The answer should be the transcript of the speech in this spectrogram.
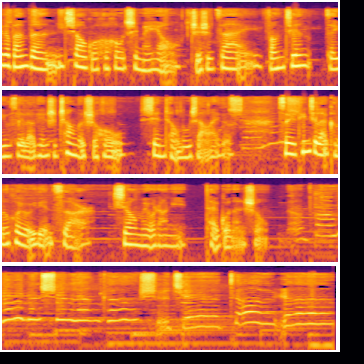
这个版本效果和后期没有，只是在房间在 U C 聊天室唱的时候现场录下来的，所以听起来可能会有一点刺耳，希望没有让你太过难受。哪怕我们是两个世界的人，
